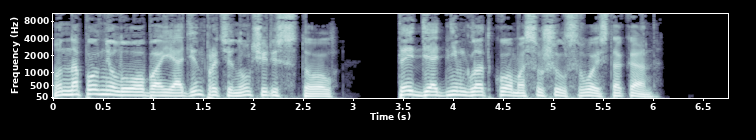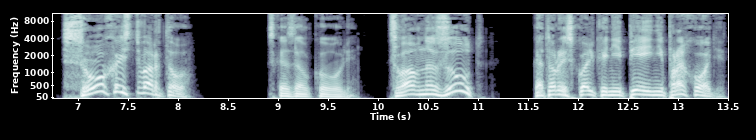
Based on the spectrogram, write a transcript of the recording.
Он наполнил оба, и один протянул через стол. Тедди одним глотком осушил свой стакан. «Сухость во рту!» — сказал Коули. «Словно зуд, который сколько ни пей не проходит».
